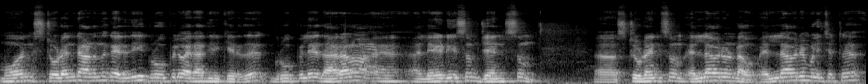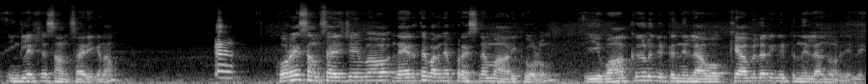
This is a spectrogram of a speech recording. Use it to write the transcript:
മോൻ സ്റ്റുഡന്റ് ആണെന്ന് കരുതി ഗ്രൂപ്പിൽ വരാതിരിക്കരുത്. ഗ്രൂപ്പിൽ ധാരാളം ലേഡീസും ജെൻസും സ്റ്റുഡൻസും എല്ലാവരും ഉണ്ടാവും. എല്ലാവരും വിളിച്ചിട്ട് ഇംഗ്ലീഷിൽ സംസാരിക്കണം. കുറേ സംസാരിച്ചു കഴിയുമ്പോൾ നേരത്തെ പറഞ്ഞ പ്രശ്നം മാറിക്കോളും. ഈ വാക്കുകൾ കിട്ടുന്നില്ല വൊക്കാബുലറി കിട്ടുന്നില്ല എന്ന് പറഞ്ഞില്ലേ.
